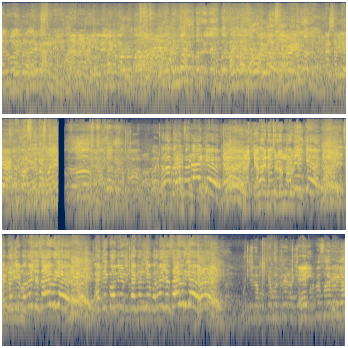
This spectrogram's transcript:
ಅಲ್ಲಿ ಹೋಗ್ಬಿಡು, ಮಾಡಿ ಕ್ಯಾಮ್ರಾ ಡೌನ್ ಮಾಡ್ಬೇಕು ಟೆಕ್ನಾಲಜಿ ಪರಮೇಶ್ವರ್ ಸಾಹೇಬ್ರಿಗೆ. ಮುಂದಿನ ಮುಖ್ಯಮಂತ್ರಿ ಪರಮೇಶ್ವರ್ ಸಾಹೇಬ್ರಿಗೆ.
